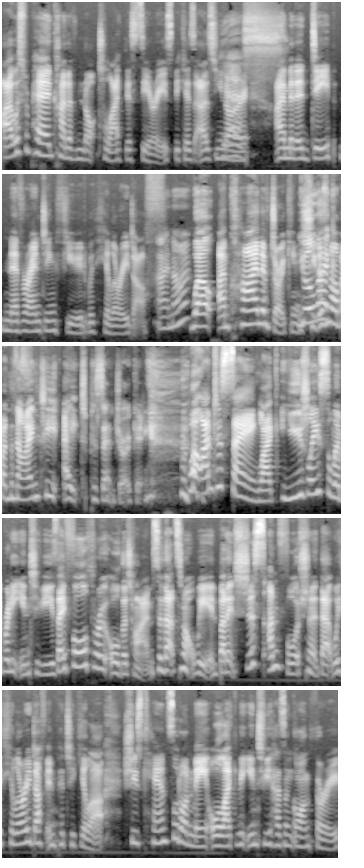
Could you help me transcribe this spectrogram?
I was prepared kind of not to like this series because as you Yes. know, I'm in a deep, never-ending feud with Hilary Duff. I know. well, I'm kind of joking. You're she doesn't like know about the 98% joking. well, I'm just saying, like, usually celebrity interviews, they fall through all the time. So that's not weird. But it's just unfortunate that with Hilary Duff in particular, she's cancelled on me or like the interview hasn't gone through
